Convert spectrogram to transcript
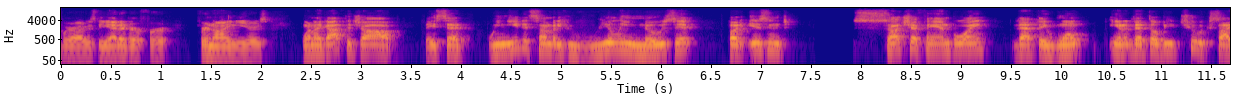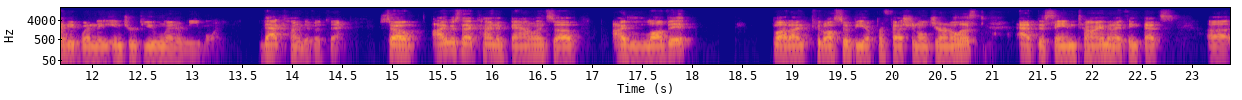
where I was the editor for for nine years. When I got the job, they said we needed somebody who really knows it, but isn't such a fanboy that they won't, you know, that they'll be too excited when they interview Leonard Nimoy, that kind of a thing. So I was that kind of balance of I love it, but I could also be a professional journalist at the same time, and I think that's uh,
